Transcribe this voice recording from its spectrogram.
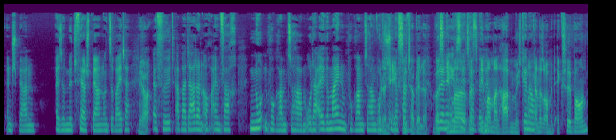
entsperren, also mit versperren und so weiter Ja. erfüllt. Aber da dann auch einfach ein Notenprogramm zu haben oder allgemein ein Programm zu haben, wo Oder eine Excel-Tabelle. Oder Was, eine immer, was Excel-Tabelle. immer man haben möchte. Man Genau. kann das auch mit Excel bauen,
